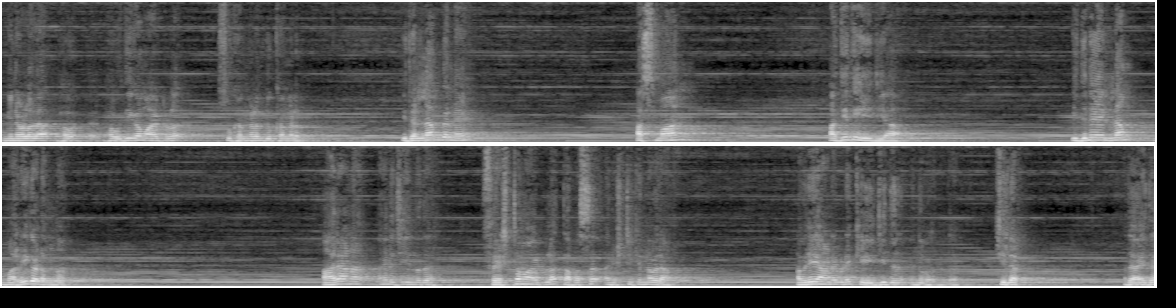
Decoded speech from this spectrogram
ഇങ്ങനെയുള്ള ഭൗതികമായിട്ടുള്ള സുഖങ്ങളും ദുഃഖങ്ങളും. ഇതെല്ലാം തന്നെ അസ്മാൻ അതിതീര്യ ഇതിനെയെല്ലാം മറികടന്ന് ആരാണ് അങ്ങനെ ചെയ്യുന്നത്? ശ്രേഷ്ഠമായിട്ടുള്ള തപസ് അനുഷ്ഠിക്കുന്നവരാണ്. അവരെയാണ് ഇവിടെ കേജിത് എന്ന് പറഞ്ഞത് ചിലർ. അതായത്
